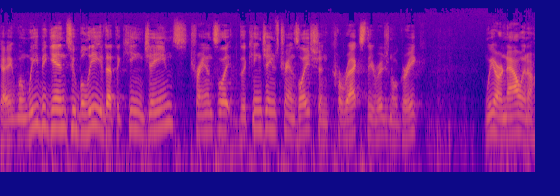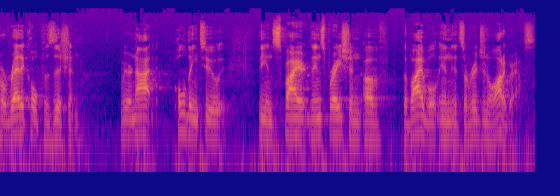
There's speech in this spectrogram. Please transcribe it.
Okay, when we begin to believe that the King James translate the King James translation corrects the original Greek, we are now in a heretical position. We are not holding to the inspired the inspiration of the Bible in its original autographs.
